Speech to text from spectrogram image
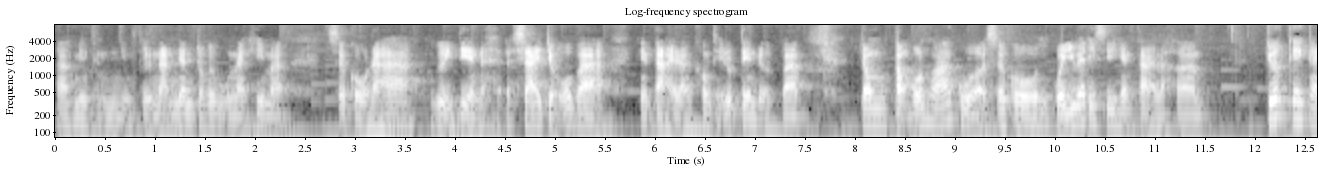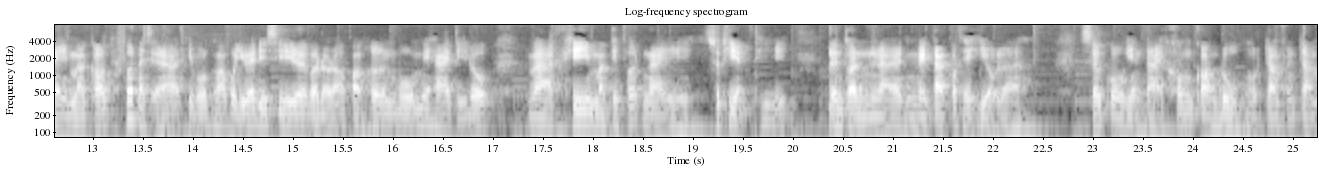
à, mình dùng từ nạn nhân trong cái vụ này khi mà Circle đã gửi tiền sai chỗ và hiện tại là không thể rút tiền được. Và trong tổng vốn hóa của Circle của USDC hiện tại là uh, trước cái ngày mà có cái phớt này xảy ra thì vốn hóa của USDC rơi vào đâu đó khoảng hơn 42 tỷ đô. Và khi mà cái phớt này xuất hiện thì đơn thuần là người ta có thể hiểu là Circle hiện tại không còn đủ 100%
